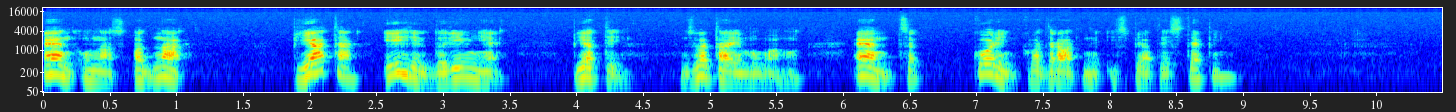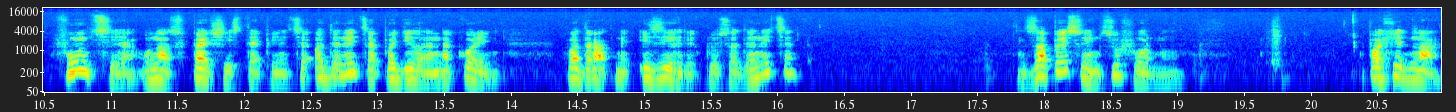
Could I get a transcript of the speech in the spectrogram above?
n у нас 1 п'ята, y дорівнює 5. Звертаємо увагу. n це корінь квадратний із п'ятої степені. Функція у нас в першій степені це одиниця поділена на корінь квадратний із y плюс одиниця. Записуємо цю формулу. Похідна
